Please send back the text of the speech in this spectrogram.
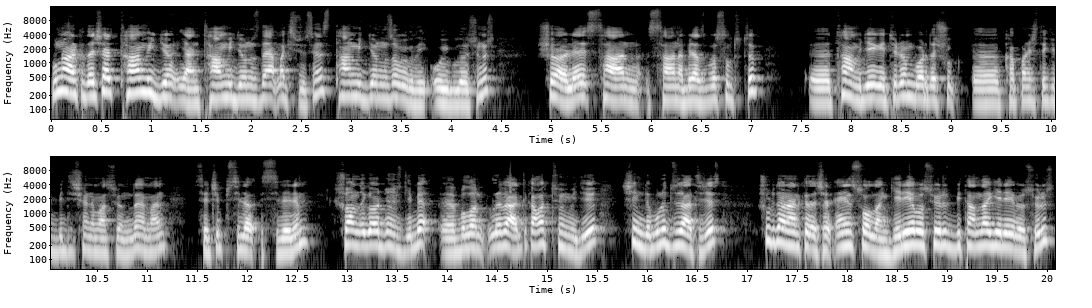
Bunu arkadaşlar tam video yani tam videonuzda yapmak istiyorsanız tam videonuza uygulay- uyguluyorsunuz. Şöyle sağ, sağına biraz basılı tutup e, tam videoya getiriyorum. Bu arada şu e, kapanıştaki bitiş animasyonunu da hemen seçip sile- silelim. Şu anda gördüğünüz gibi e, bulanıklığı verdik ama tüm videoyu. Şimdi bunu düzelteceğiz. Şuradan arkadaşlar en soldan geriye basıyoruz. Bir tane daha geriye basıyoruz.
